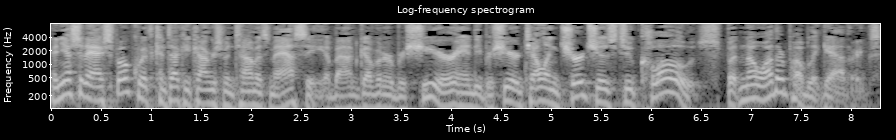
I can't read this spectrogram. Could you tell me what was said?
And yesterday I spoke with Kentucky Congressman Thomas Massie about Governor Beshear, Andy Beshear, telling churches to close, but no other public gatherings.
